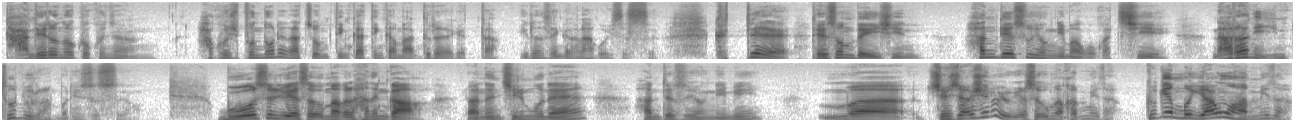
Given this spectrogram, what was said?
다 내려놓고 그냥 하고 싶은 노래나 좀 띵까띵까 만들어야겠다 이런 생각을 하고 있었어요. 그때 대선배이신 한대수 형님하고 같이 나란히 인터뷰를 한번 했었어요. 무엇을 위해서 음악을 하는가라는 질문에 한대수 형님이 뭐제 자신을 위해서 음악합니다. 그게 뭐 양호합니다.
